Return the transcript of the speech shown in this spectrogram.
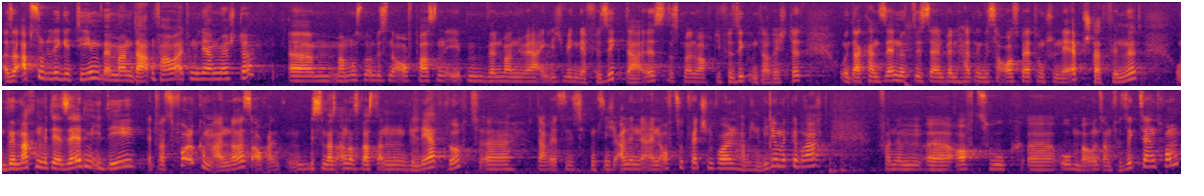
Also absolut legitim, wenn man Datenverarbeitung lernen möchte. Ähm, man muss nur ein bisschen aufpassen, eben wenn man ja eigentlich wegen der Physik da ist, dass man auch die Physik unterrichtet. Und da kann es sehr nützlich sein, wenn halt eine gewisse Auswertung schon in der App stattfindet. Und wir machen mit derselben Idee etwas vollkommen anderes, auch ein bisschen was anderes, was dann gelehrt wird. Äh, da wir jetzt nicht, uns nicht alle in einen Aufzug quetschen wollen, habe ich ein Video mitgebracht von einem äh, Aufzug äh, oben bei uns am Physikzentrum.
